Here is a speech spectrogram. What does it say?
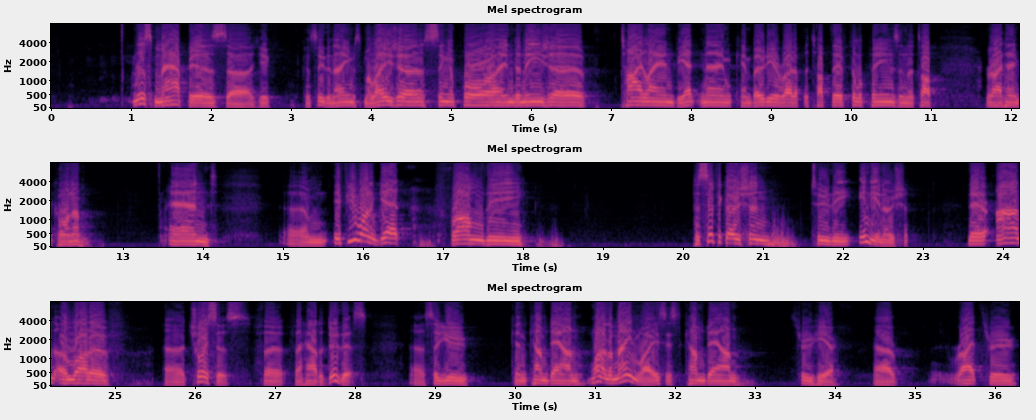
this map is uh, you can see the names Malaysia, Singapore, Indonesia, Thailand, Vietnam, Cambodia right up the top there, Philippines in the top right hand corner. And um, if you want to get from the Pacific Ocean to the Indian Ocean, there aren't a lot of uh, choices for, for how to do this. Uh, so you can come down, one of the main ways is to come down through here, uh, right through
